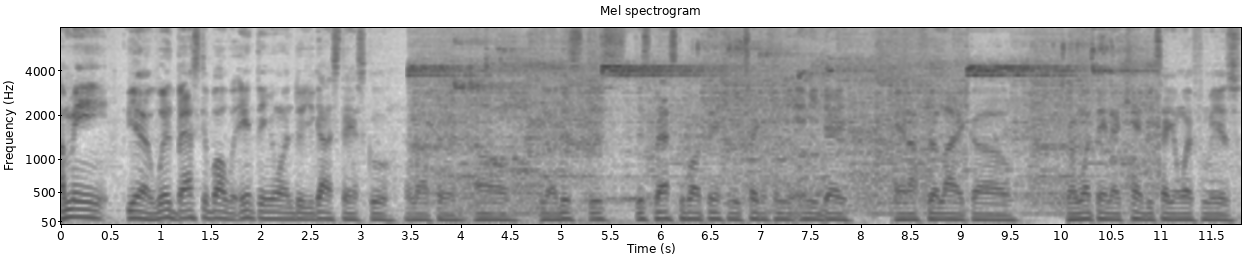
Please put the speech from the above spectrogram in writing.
I mean, yeah, with basketball, with anything you want to do, you gotta stay in school. In my opinion, um, you know, this this this basketball thing can be taken from me any day, and I feel like uh, one thing that can't be taken away from me is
